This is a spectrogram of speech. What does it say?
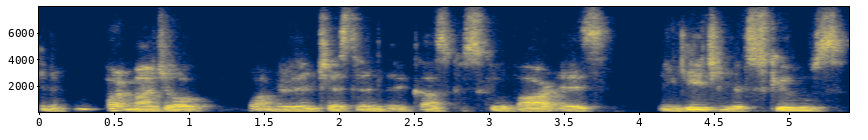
kind of part of my job. What I'm really interested in the Glasgow School of Art is engaging with schools.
